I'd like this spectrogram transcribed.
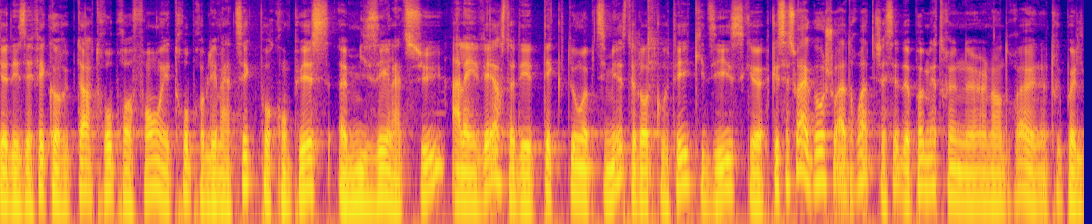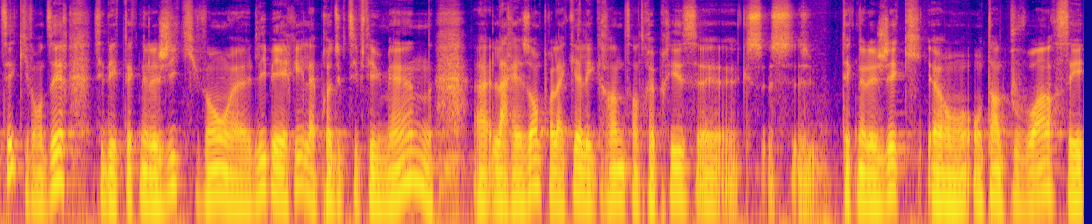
a des effets corrupteurs trop profonds et trop problématiques pour qu'on puisse euh, miser là-dessus. À l'inverse, tu as des techno-optimistes de l'autre côté qui disent que, ce soit à gauche ou à droite, j'essaie de pas mettre un endroit, un truc politique, qui vont dire c'est des technologies qui vont euh, libérer la productivité humaine. Euh, la raison pour laquelle les grandes entreprises euh, technologiques ont tant de pouvoir, c'est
